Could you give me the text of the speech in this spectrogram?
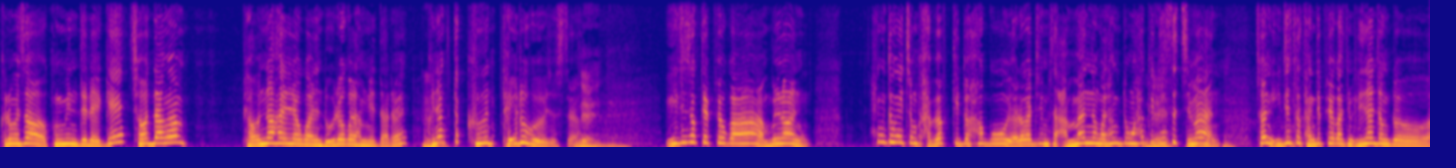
그러면서 국민들에게 저 당은 변화하려고 하는 노력을 합니다를 음. 그냥 딱 그대로 보여줬어요. 네, 네. 이준석 대표가 물론 행동이 좀 가볍기도 하고 여러 가지 면서 안 맞는 걸 행동을 하기도 네, 했었지만 네, 네. 저는 이준석 당대표가 지금 1년 정도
